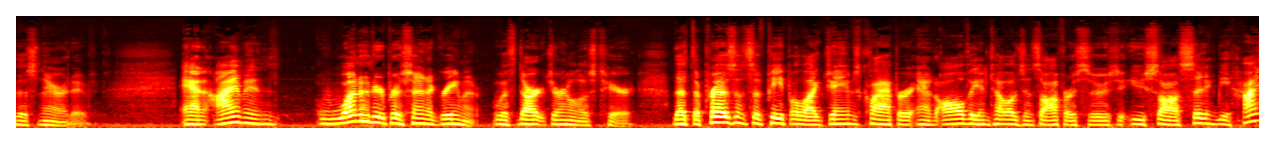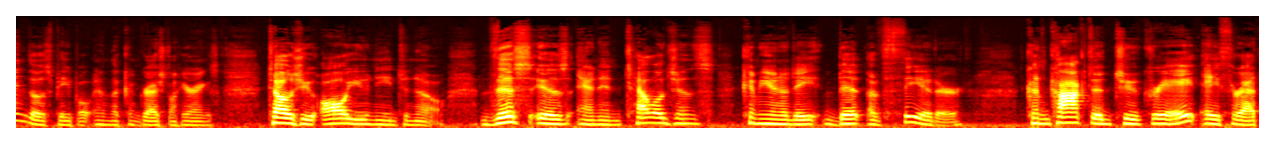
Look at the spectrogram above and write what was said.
this narrative. And I'm in 100% agreement with Dark Journalist here that the presence of people like James Clapper and all the intelligence officers that you saw sitting behind those people in the congressional hearings tells you all you need to know. This is an intelligence community bit of theater concocted to create a threat,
